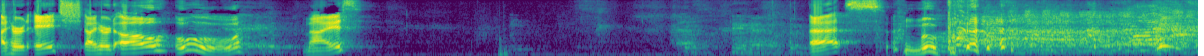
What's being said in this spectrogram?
I heard H. I heard O. Ooh. Nice. S. Moop.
